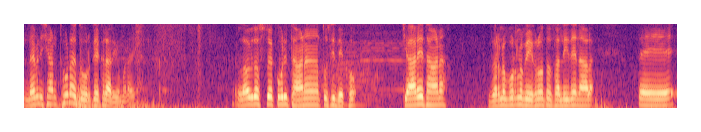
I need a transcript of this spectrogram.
ਲੈ ਵੀ ਨਿਸ਼ਾਨ ਥੋੜਾ ਤੋੜ ਕੇ ਖਿਲਾਰਿਓ ਮੜਾ ਜਾ ਲਓ ਵੀ ਦੋਸਤੋ ਇੱਕ ਵਾਰੀ ਥਾਣ ਤੁਸੀਂ ਦੇਖੋ। ਚਾਰੇ ਥਾਣ ਵਿਰਲ ਬੁਰਲ ਵੇਖ ਲਓ ਤਸੱਲੀ ਦੇ ਨਾਲ। ਤੇ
